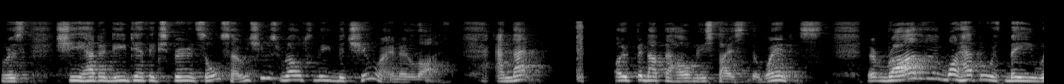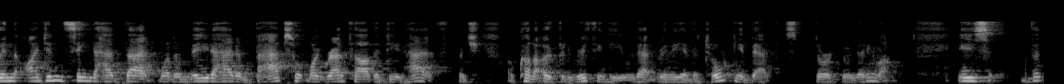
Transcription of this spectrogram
was she had a near death experience also, and she was relatively mature in her life. And that opened up a whole new space of awareness. But rather than what happened with me when I didn't seem to have that, what Anita had, and perhaps what my grandfather did have, which I'm kind of open riffing here without really ever talking about historically with anyone, is that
